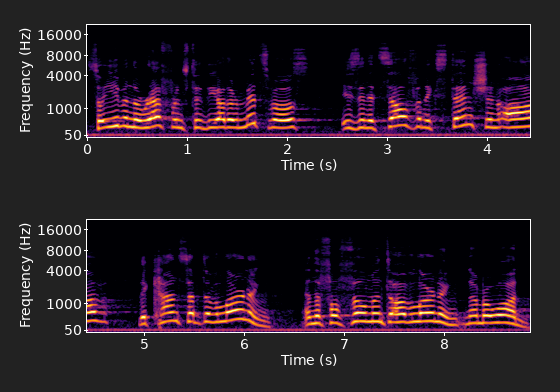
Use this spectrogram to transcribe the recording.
So even the reference to the other mitzvahs is in itself an extension of the concept of learning and the fulfillment of learning. Number one.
